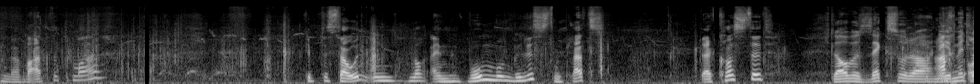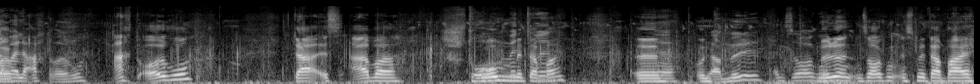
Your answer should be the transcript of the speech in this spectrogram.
und da wartet mal, gibt es da unten noch einen Wohnmobilistenplatz. Der kostet glaube 6 oder, nee, Acht mittlerweile 8 Euro. 8 Euro. Da ist aber Strom, Strom mit, mit dabei. Äh, Äh, und ja, Müllentsorgung. Müllentsorgung ist mit dabei.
